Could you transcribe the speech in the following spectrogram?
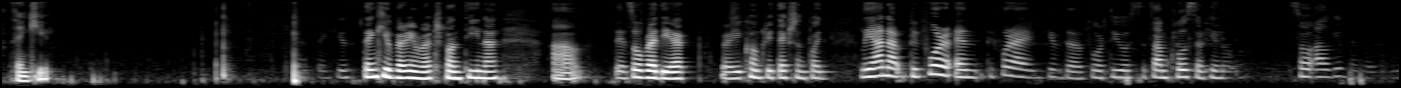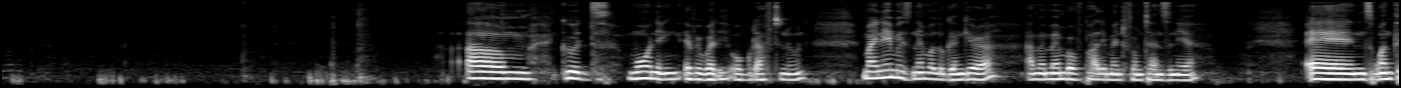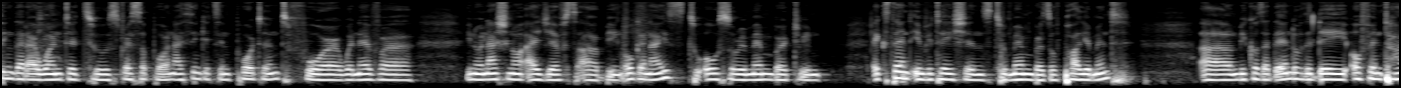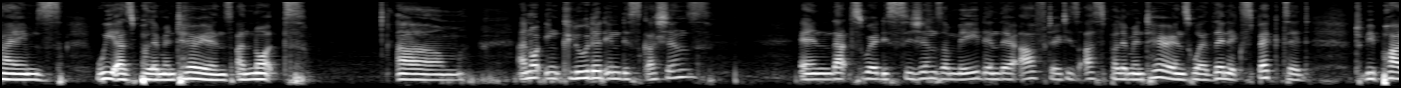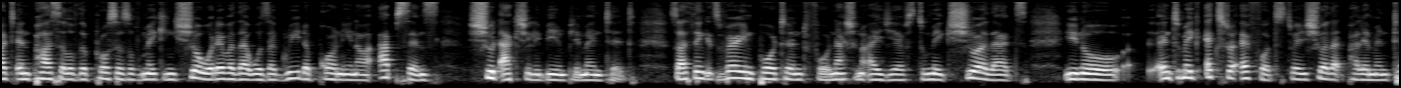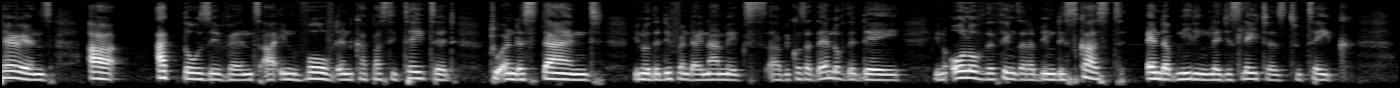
Thank you. Thank you. Thank you very much, Plantina. Uh, there's already a very concrete action point. Liana, before and before I give the floor to you, since I'm closer here, so I'll give them. Um, good morning, everybody, or good afternoon. My name is Neema Lugangira. I'm a member of parliament from Tanzania. And one thing that I wanted to stress upon, I think it's important for whenever you know, national IGFs are being organized to also remember to in extend invitations to members of parliament um, because at the end of the day, oftentimes we as parliamentarians are not um, are not included in discussions. And that's where decisions are made. And thereafter, it is us parliamentarians who are then expected to be part and parcel of the process of making sure whatever that was agreed upon in our absence should actually be implemented. So I think it's very important for national IGFs to make sure that, you know, and to make extra efforts to ensure that parliamentarians are at those events, are involved and capacitated to understand, you know, the different dynamics. Uh, because at the end of the day, you know, all of the things that are being discussed end up needing legislators to take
